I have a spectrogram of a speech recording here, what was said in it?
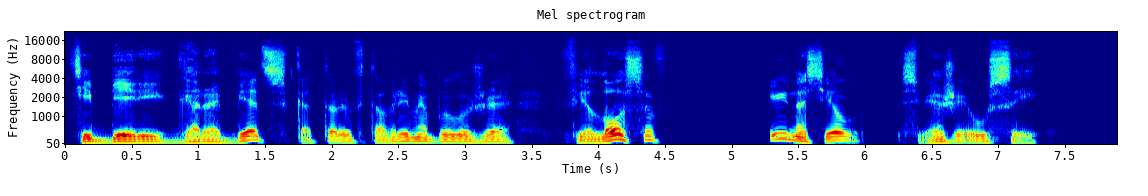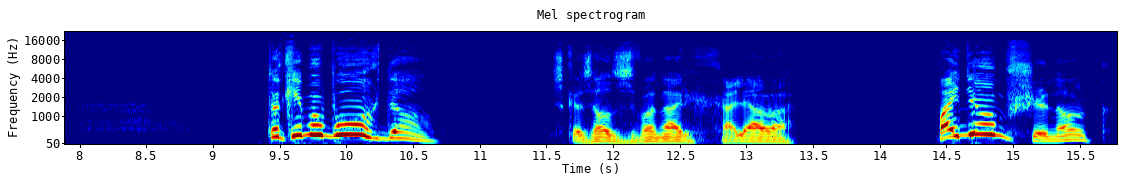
Тиберий Горобец, который в то время был уже философ и носил свежие усы. Так ему Бог дал, сказал звонарь халява. Пойдем, шинок,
